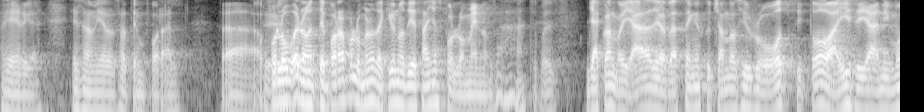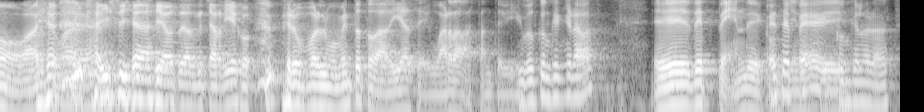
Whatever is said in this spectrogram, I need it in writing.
verga, esa mierda es atemporal. Por lo bueno, temporada por lo menos de aquí unos 10 años por lo menos. Pues. Ya cuando ya de verdad estén escuchando así robots y todo, ahí sí ya animó. Ahí, sí ya, se va a escuchar viejo. Pero por el momento todavía se guarda bastante bien. ¿Y vos con quién grabas? Eh, depende. ¿Con ¿Ese quién con quién lo grabaste?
